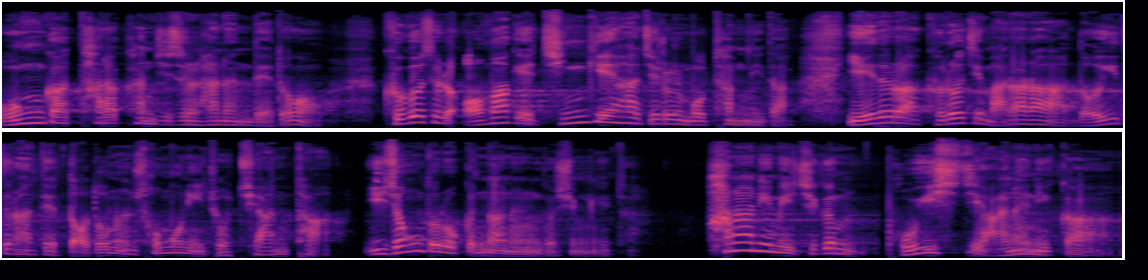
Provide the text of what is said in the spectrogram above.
온갖 타락한 짓을 하는데도 그것을 엄하게 징계하지를 못합니다. 얘들아, 그러지 말아라. 너희들한테 떠도는 소문이 좋지 않다. 이 정도로 끝나는 것입니다. 하나님이 지금 보이시지 않으니까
